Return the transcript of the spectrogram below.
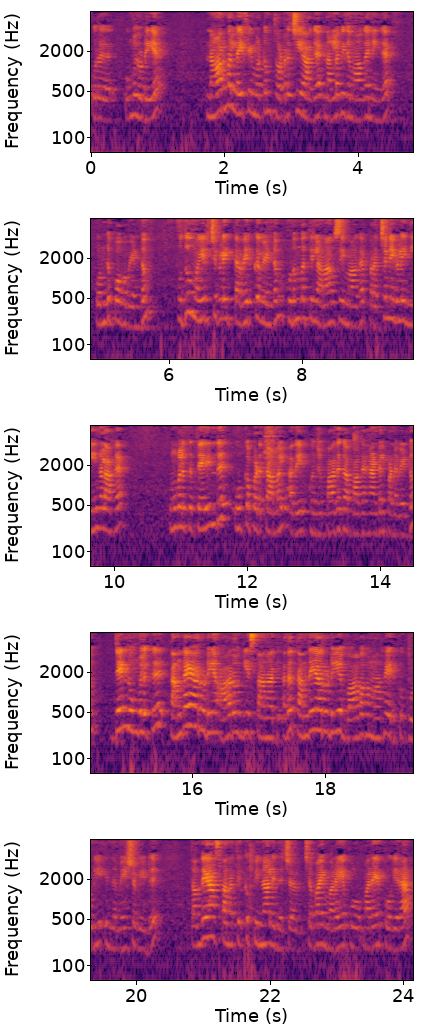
ஒரு உங்களுடைய நார்மல் லைஃபை மட்டும் தொடர்ச்சியாக நல்ல விதமாக நீங்க கொண்டு போக வேண்டும். புது முயற்சிகளை தவிர்க்க வேண்டும். குடும்பத்தில் அனாவசியமாக பிரச்சனைகளை நீங்களாக உங்களுக்கு தெரிந்து ஊக்கப்படுத்தாமல் அதை கொஞ்சம் பாதுகாப்பாக ஹேண்டில் பண்ண வேண்டும். தென் உங்களுக்கு தந்தையாருடைய ஆரோக்கிய ஸ்தானாதி அதாவது தந்தையாருடைய பாவகமாக இருக்கக்கூடிய இந்த மேஷ வீடு தந்தையார் ஸ்தானத்திற்கு பின்னால் இந்த செவ்- செவ்வாய் மறைய போ மறைய போகிறார்.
